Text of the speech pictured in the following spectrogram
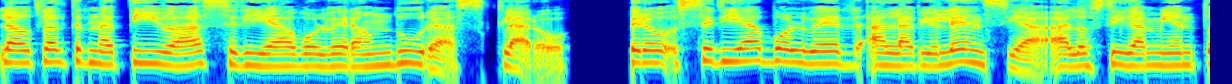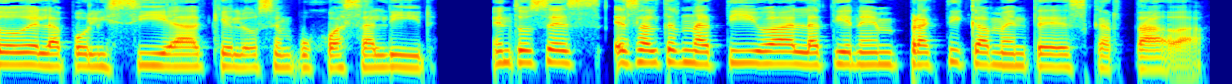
La otra alternativa sería volver a Honduras, claro, pero sería volver a la violencia, al hostigamiento de la policía que los empujó a salir. Entonces, esa alternativa la tienen prácticamente descartada.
